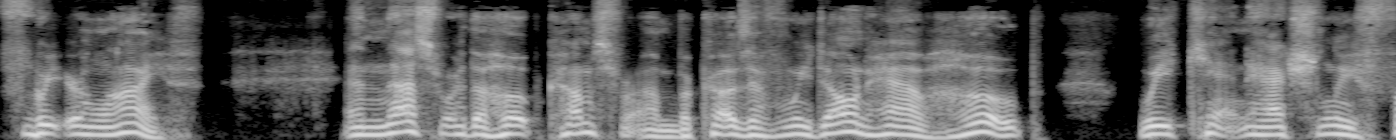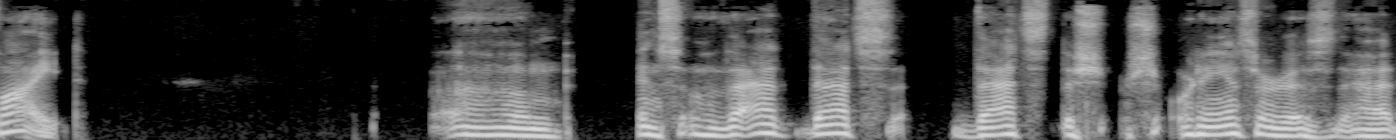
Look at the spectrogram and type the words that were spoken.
for your life. And that's where the hope comes from, because if we don't have hope, we can't actually fight. Um, and so that, that's, that's the sh- short answer is that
